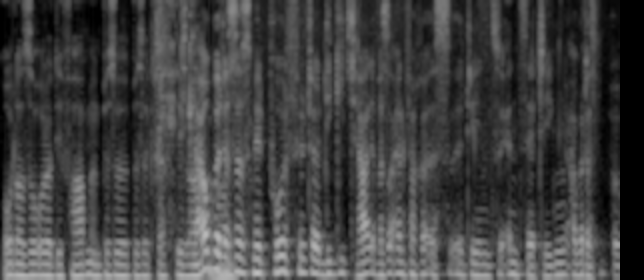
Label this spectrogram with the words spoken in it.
oder so oder die Farben ein bisschen, bisschen kräftiger. Ich glaube, dass es mit Polfilter digital etwas einfacher ist, äh, den zu entsättigen, aber das äh,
